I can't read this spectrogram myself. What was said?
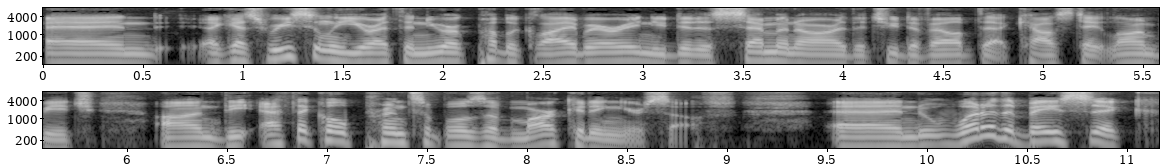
And I guess recently you're at the New York Public Library and you did a seminar that you developed at Cal State Long Beach on the ethical principles of marketing yourself. And what are the basic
